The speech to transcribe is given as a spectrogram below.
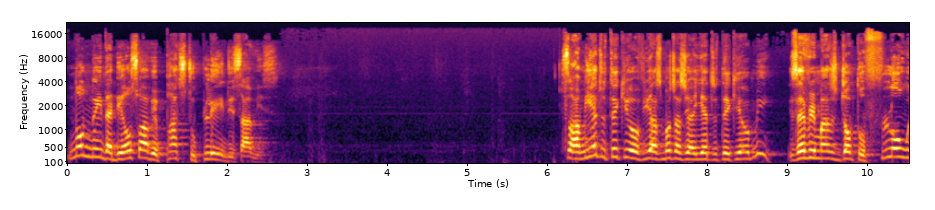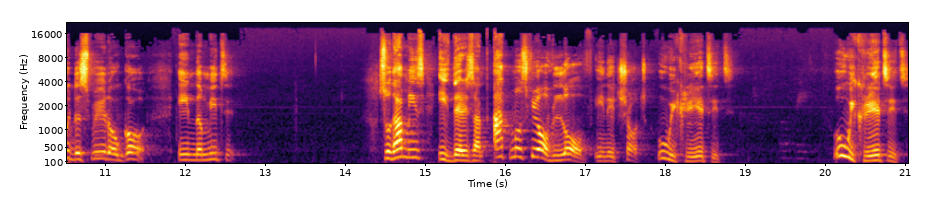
Not knowing that they also have a part to play in the service. So I'm here to take care of you as much as you are here to take care of me. It's every man's job to flow with the Spirit of God in the meeting. So that means if there is an atmosphere of love in a church, who will create it? Who will create it?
